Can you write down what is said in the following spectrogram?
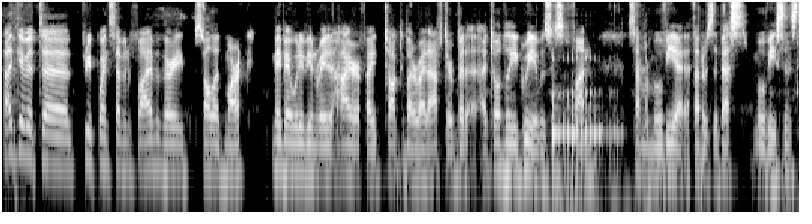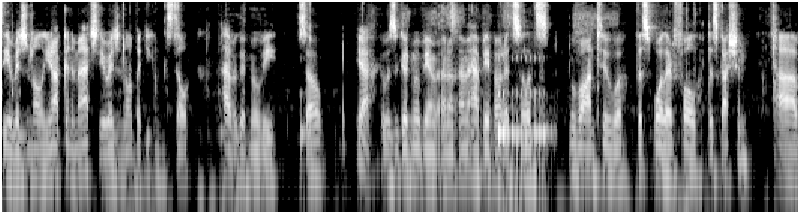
I'd give it uh, 3.75, a very solid mark. Maybe I would have even rated higher if I talked about it right after, but I totally agree. It was just a fun summer movie. I, I thought it was the best movie since the original. You're not going to match the original, but you can still have a good movie. So, yeah, it was a good movie. I'm, I'm happy about it. So let's move on to uh, the spoiler full discussion. Uh,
